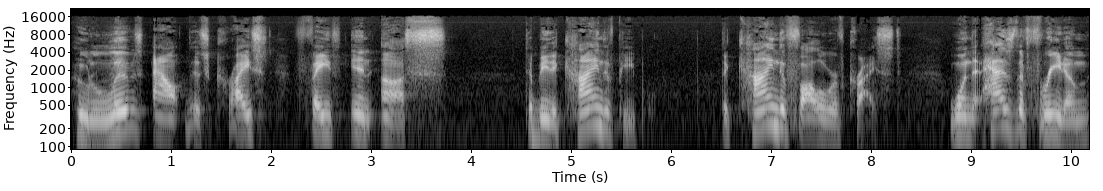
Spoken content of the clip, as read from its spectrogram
who lives out this Christ faith in us to be the kind of people, the kind of follower of Christ, one that has the freedom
